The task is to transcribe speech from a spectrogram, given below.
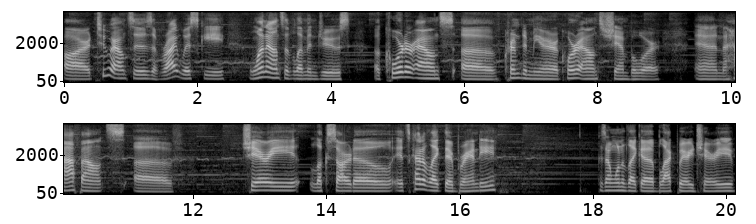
are two ounces of rye whiskey, one ounce of lemon juice, a quarter ounce of creme de mure, a quarter ounce chambord, and a half ounce of cherry luxardo. It's kind of like their brandy because I wanted like a blackberry cherry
